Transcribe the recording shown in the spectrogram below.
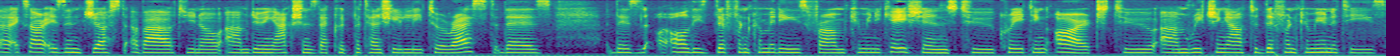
uh, XR isn't just about you know um, doing actions that could potentially lead to arrest. There's there's all these different committees from communications to creating art to um, reaching out to different communities.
